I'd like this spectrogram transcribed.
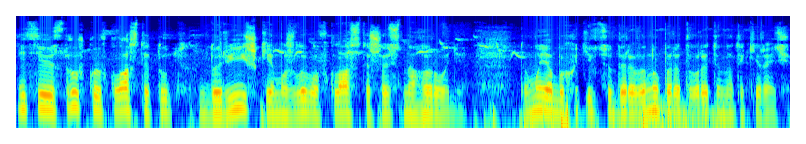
І цією стружкою вкласти тут доріжки, можливо, вкласти щось на городі. Тому я би хотів цю деревину перетворити на такі речі.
